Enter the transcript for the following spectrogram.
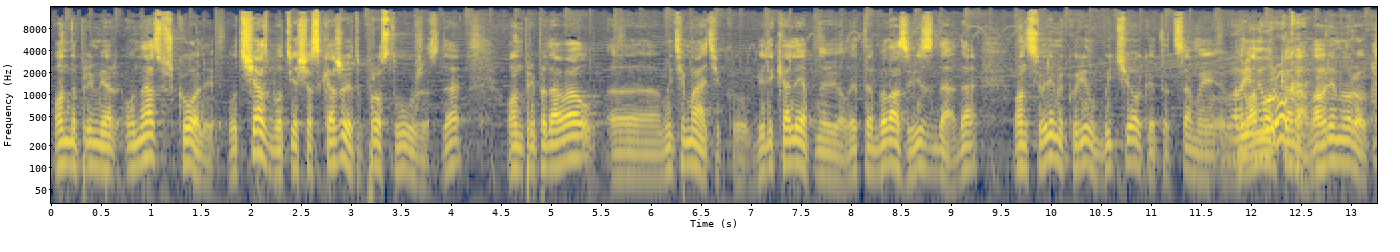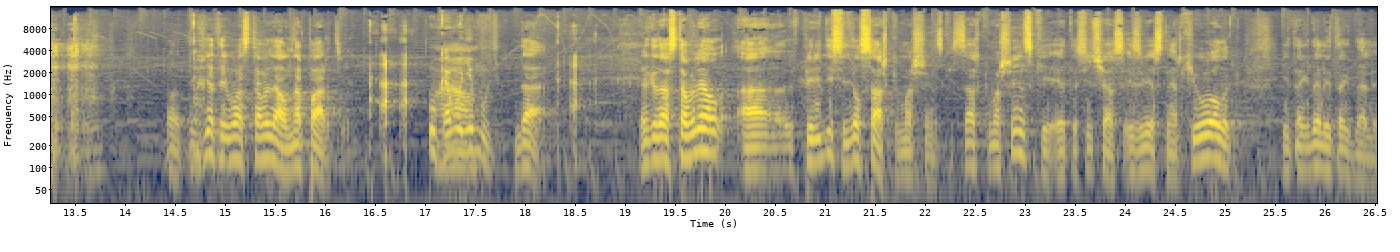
Он, например, у нас в школе, вот сейчас, вот я сейчас скажу, это просто ужас, да? Он преподавал э, математику, великолепно вел. Это была звезда, да. Он все время курил бычок, этот самый во время урока. Канал, во время урока. Вот, где-то его оставлял на партии. У кого-нибудь. Да. Я когда оставлял, а впереди сидел Сашка Машинский. Сашка Машинский – это сейчас известный археолог и так далее, и так далее.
